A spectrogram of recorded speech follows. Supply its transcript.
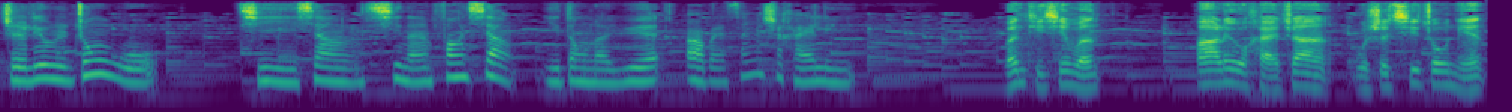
至六日中午。其已向西南方向移动了约二百三十海里。文体新闻：八六海战五十七周年，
